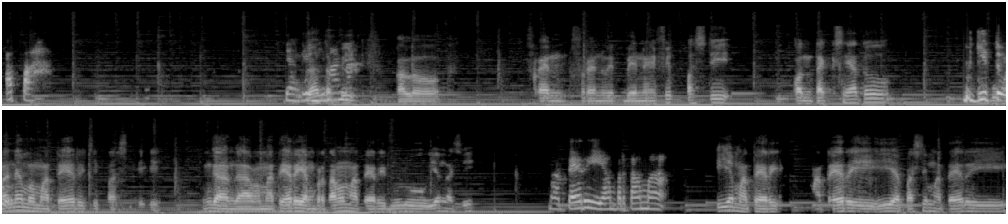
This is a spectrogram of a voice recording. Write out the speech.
apa yang kayak Enggak, tapi gimana? kalau friend friend with benefit pasti konteksnya tuh begitu. hubungannya sama materi sih pasti. Enggak enggak sama materi. Yang pertama materi dulu iya nggak sih? Materi yang pertama. Iya materi materi. Iya pasti materi.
